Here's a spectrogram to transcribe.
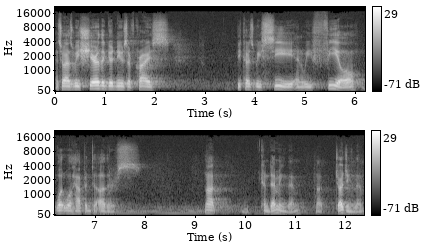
And so, as we share the good news of Christ, because we see and we feel what will happen to others, not condemning them, not judging them,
